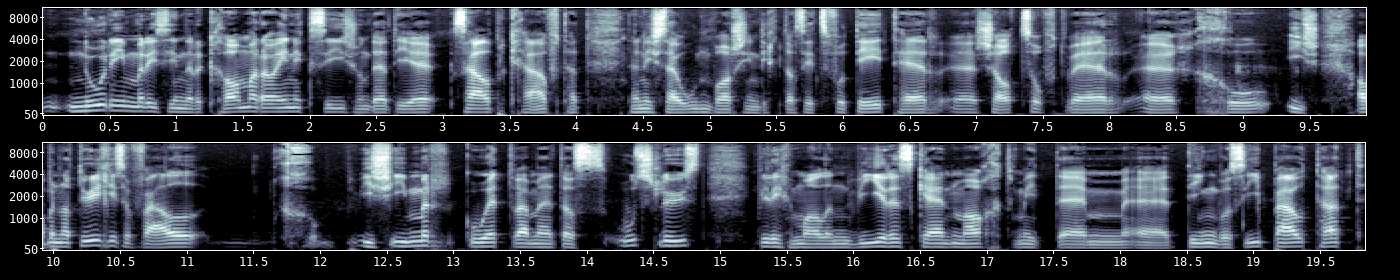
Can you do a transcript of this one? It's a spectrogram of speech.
nur immer in seiner Kamera rein war und er die selber gekauft hat, dann ist es auch unwahrscheinlich, dass jetzt von dort her äh, Schadsoftware äh, ist. Aber natürlich in so Fällen ist immer gut, wenn man das ausschließt, vielleicht mal einen Virenscan macht mit dem äh, Ding, sie eingebaut hat.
